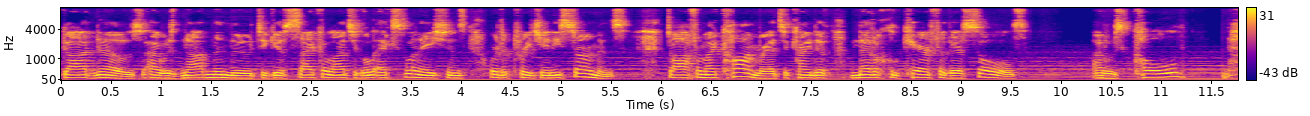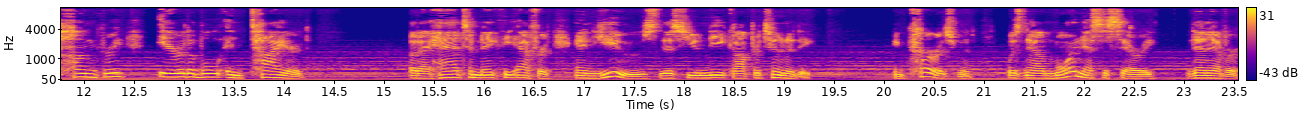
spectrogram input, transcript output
God knows I was not in the mood to give psychological explanations or to preach any sermons, to offer my comrades a kind of medical care for their souls. I was cold and hungry, irritable and tired but I had to make the effort and use this unique opportunity. Encouragement was now more necessary than ever.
